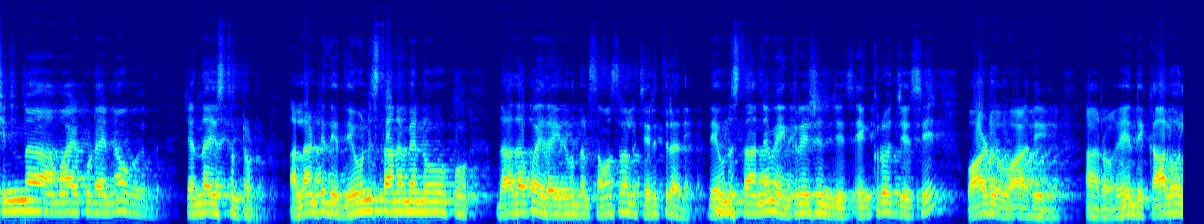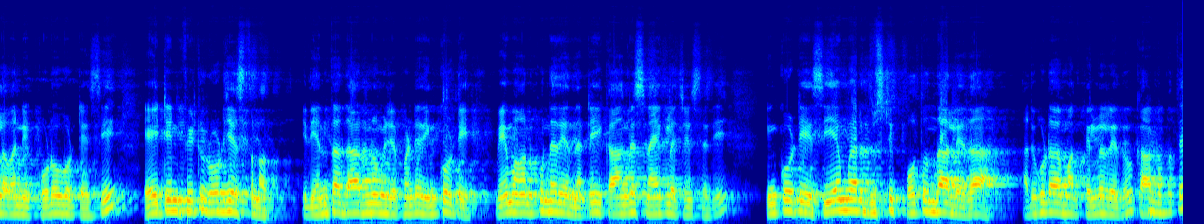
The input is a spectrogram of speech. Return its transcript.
చిన్న అమాయకుడైనా ఒక చందా ఇస్తుంటాడు అలాంటిది దేవుని స్థానమే నువ్వు దాదాపు ఐదు ఐదు వందల సంవత్సరాల చరిత్ర అది. దేవుని స్థానమే ఎంకరేజ్ చేసి ఎంకరేజ్ చేసి వాడు వా- అది ఏంది కాలువలు అవన్నీ కూడగొట్టేసి ఎయిటీన్ ఫీట్ రోడ్ చేస్తున్నారు. ఇది ఎంత దారుణమో చెప్పండి. ఇంకోటి మేము అనుకున్నది ఏంటంటే ఈ కాంగ్రెస్ నాయకులు చేసేది. ఇంకోటి సీఎం గారి దృష్టికి పోతుందా లేదా? అది కూడా మాకు తెలియలేదు. కాకపోతే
